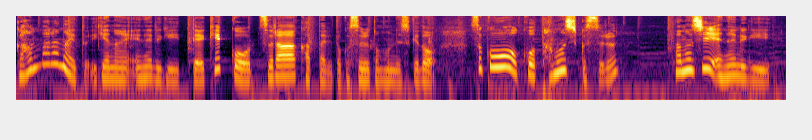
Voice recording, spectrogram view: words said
頑張らないといけないエネルギーって結構辛かったりとかすると思うんですけどそこをこう楽しくする楽しいエネルギー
